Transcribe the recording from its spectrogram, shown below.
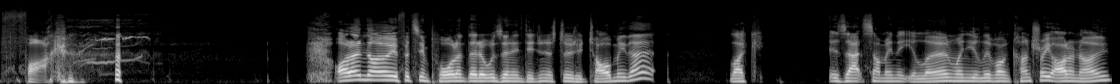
Fuck i don't know if it's important that it was an indigenous dude who told me that like is that something that you learn when you live on country i don't know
